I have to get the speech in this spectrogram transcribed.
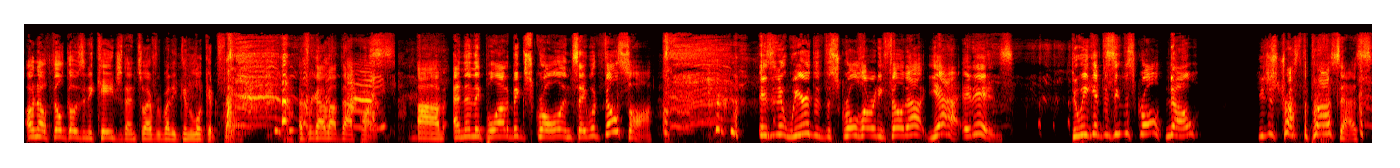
Oh no, Phil goes in a cage then so everybody can look at Phil. I forgot about that part. Um, and then they pull out a big scroll and say what Phil saw. Isn't it weird that the scroll's already filled out? Yeah, it is. Do we get to see the scroll? No. You just trust the process.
